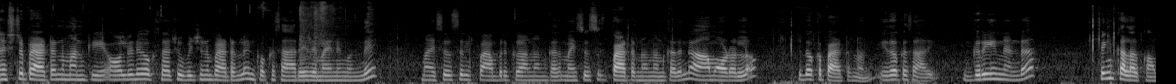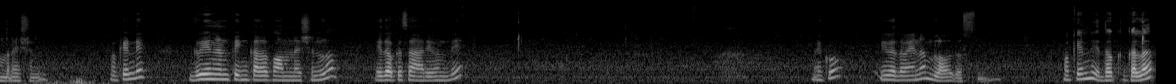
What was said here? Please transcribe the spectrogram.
నెక్స్ట్ ప్యాటర్న్ మనకి ఆల్రెడీ ఒకసారి చూపించిన ప్యాటర్న్లో ఇంకొకసారి రిమైనింగ్ ఉంది. మైసూర్ సిల్క్ ఫ్యాబ్రిక్ అన్నాను కదా మైసూర్ సిల్క్ ప్యాటర్న్ అన్నాను కదండి ఆ మోడల్లో ఇదొక ప్యాటర్న్ ఉంది. ఇదొక sari green and pink colour combination okay అండి? గ్రీన్ అండ్ పింక్ కలర్ కాంబినేషన్లో ఇదొక సారీ ఉంది. మీకు ఈ విధమైన బ్లౌజ్ వస్తుంది. ఓకే అండి? ఇదొక కలర్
